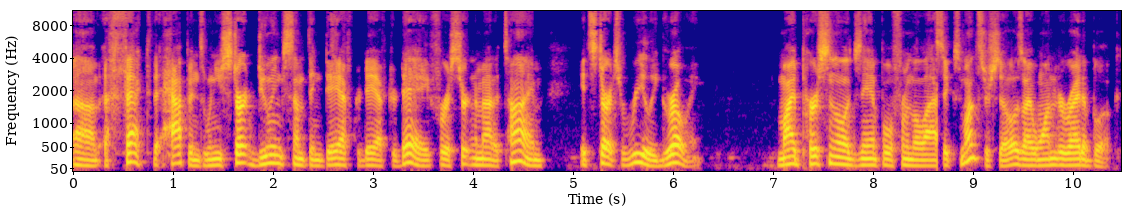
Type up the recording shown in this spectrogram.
mm. um, effect that happens when you start doing something day after day after day for a certain amount of time. It starts really growing. My personal example from the last six months or so is I wanted to write a book.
